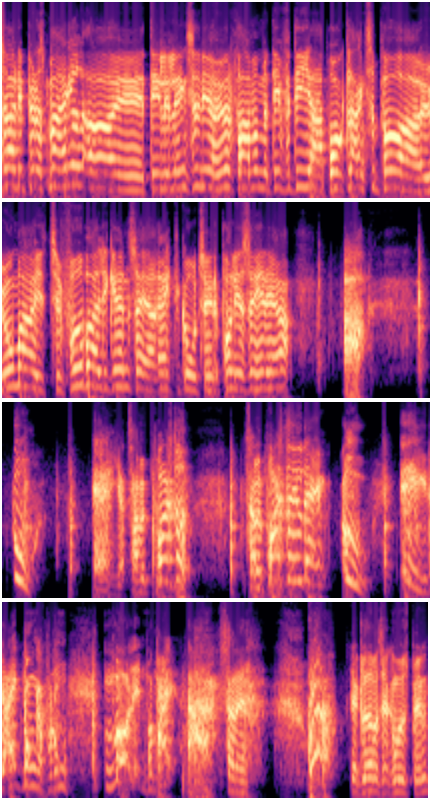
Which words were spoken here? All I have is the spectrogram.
Så er det Peter Smeichel, og øh, det er lidt længe siden, jeg har hørt fra mig, men det er fordi, jeg har brugt lang tid på at øve mig til fodbold igen, så jeg er rigtig god til det. Prøv lige at se det her. Ah. Uh. Eh, jeg tager med brystet. Jeg tager med brystet hele dagen. Uh. Eh, der er ikke nogen, der får nogen mål ind på mig. Ah, sådan. Uh. Jeg glæder mig til at komme ud og spille.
